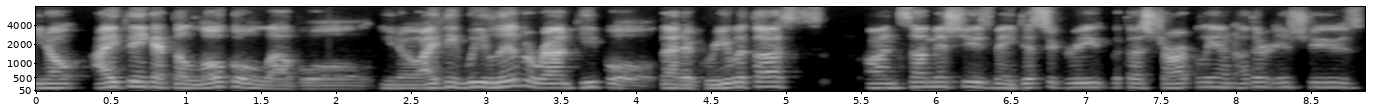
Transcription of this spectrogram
you know, I think at the local level, you know, I think we live around people that agree with us on some issues, may disagree with us sharply on other issues,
